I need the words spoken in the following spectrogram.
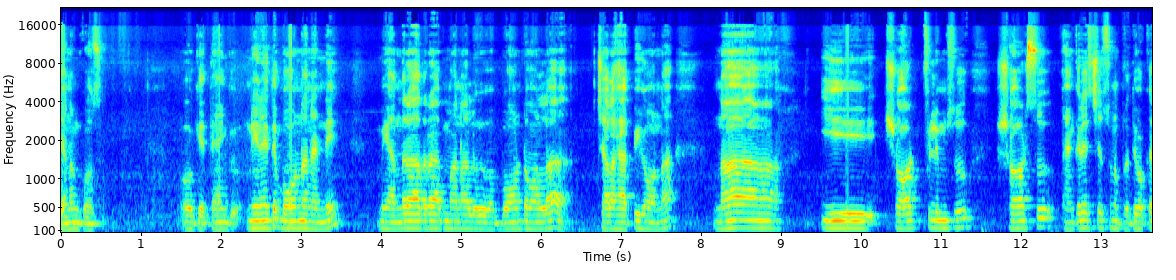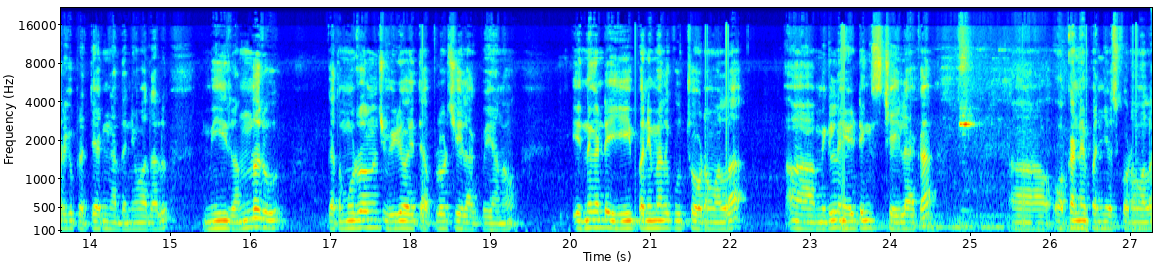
జనం కోసం. ఓకే థ్యాంక్ యూ నేనైతే బాగున్నానండి. మీ అందరి ఆదరాభిమానాలు బాగుండటం వల్ల చాలా హ్యాపీగా ఉన్నా. నా ఈ షార్ట్ ఫిలిమ్స్ షార్ట్స్ ఎంకరేజ్ చేస్తున్న ప్రతి ఒక్కరికి ప్రత్యేకంగా ధన్యవాదాలు. మీరందరూ గత మూడు రోజుల నుంచి వీడియో అయితే అప్లోడ్ చేయలేకపోయాను. ఎందుకంటే ఈ పని మీద కూర్చోవడం వల్ల మిగిలిన ఎడిటింగ్స్ చేయలేక ఒక్కడనే పని చేసుకోవడం వల్ల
